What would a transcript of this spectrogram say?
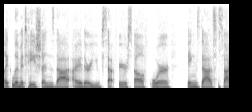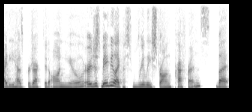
like limitations that either you've set for yourself or things that society has projected on you or just maybe like a really strong preference but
